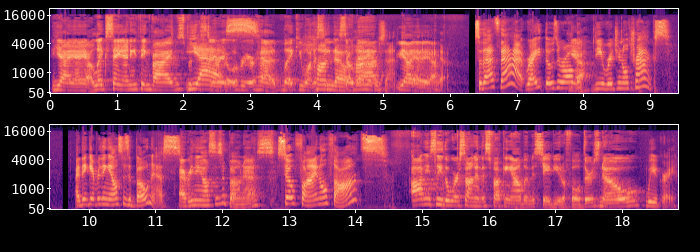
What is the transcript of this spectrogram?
Yeah, yeah, yeah. Like say anything vibes with Yes. the stereo over your head. Like you want to see me so bad. 100%. Yeah, yeah, yeah. So that's that, right? Those are all Yeah. the, the original tracks. I think everything else is a bonus. Everything else is a bonus. So, final thoughts? Obviously, the worst song on this fucking album is "Stay Beautiful." There's no We agree.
